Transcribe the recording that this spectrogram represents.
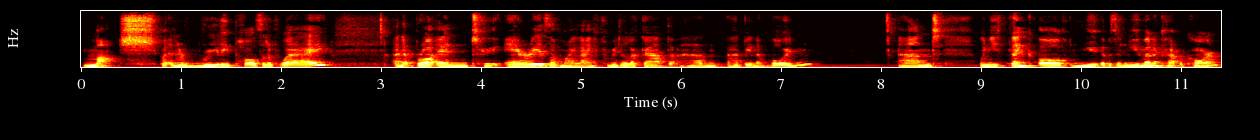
much, but in a really positive way. And it brought in two areas of my life for me to look at that hadn't had been avoiding. And when you think of new, it was a new moon in Capricorn.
